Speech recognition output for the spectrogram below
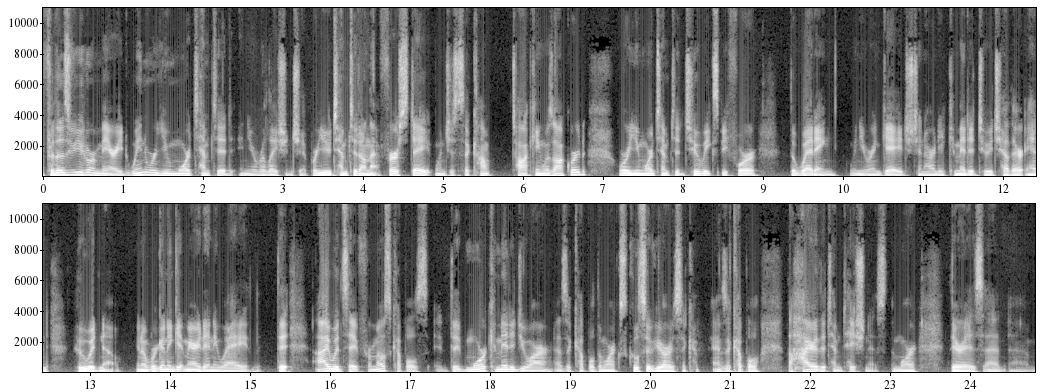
for those of you who are married, when were you more tempted in your relationship? Were you tempted on that first date when just the com- talking was awkward, or were you more tempted two weeks before the wedding when you were engaged and already committed to each other? And who would know? You know, we're going to get married anyway. The, I would say for most couples, the more committed you are as a couple, the more exclusive you are as a, as a couple, the higher the temptation is. The more there is. A, um,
